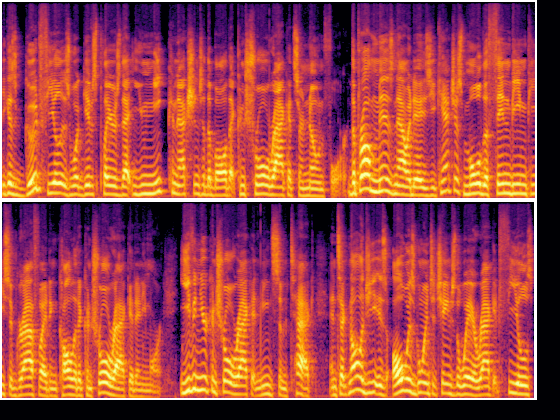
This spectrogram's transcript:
because good feel is what gives players that unique connection to the ball that control rackets are known for. The problem is nowadays you can't just mold a thin beam piece of graphite and call it a control racket anymore. Even your control racket needs some tech, and technology is always going to change the way a racket feels,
